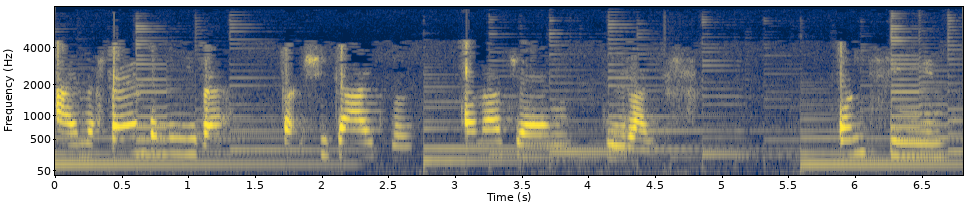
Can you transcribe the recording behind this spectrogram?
I am a firm believer that she guides us on our journey through life. Unseen,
